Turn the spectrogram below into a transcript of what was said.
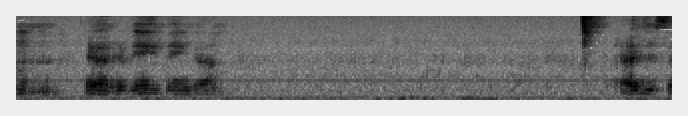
Mm-mm. Yeah, if anything, um, I just uh,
